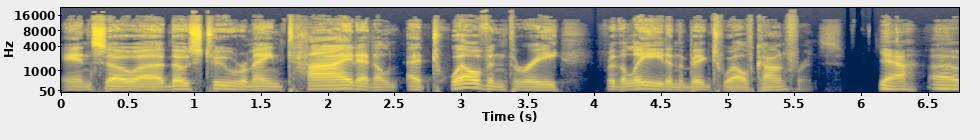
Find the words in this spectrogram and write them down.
And so uh, those two remain tied at, a, at 12 and 3 for the lead in the Big 12 conference. Yeah, uh,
